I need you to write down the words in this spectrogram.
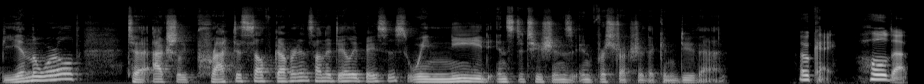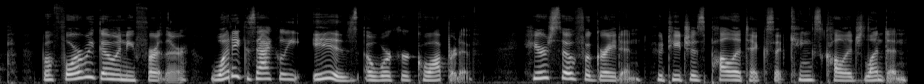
be in the world to actually practice self-governance on a daily basis we need institutions infrastructure that can do that. Okay hold up before we go any further what exactly is a worker cooperative Here's Sophia Graydon, who teaches politics at King's College London,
